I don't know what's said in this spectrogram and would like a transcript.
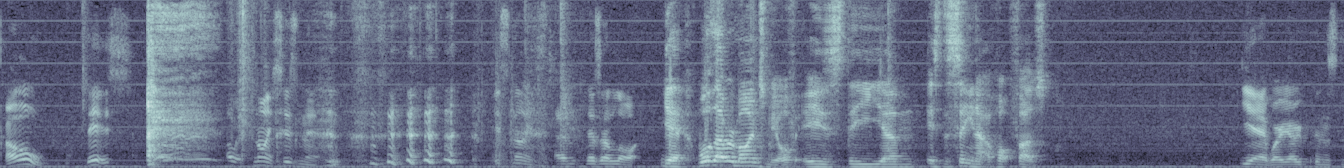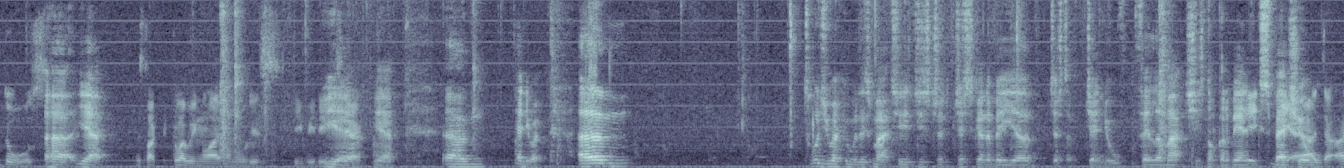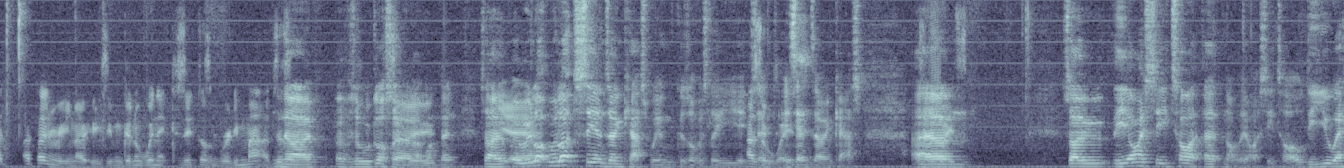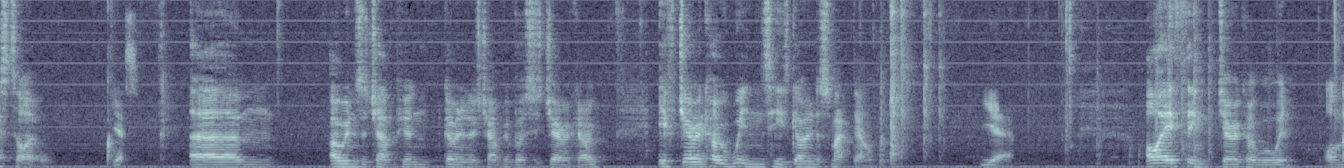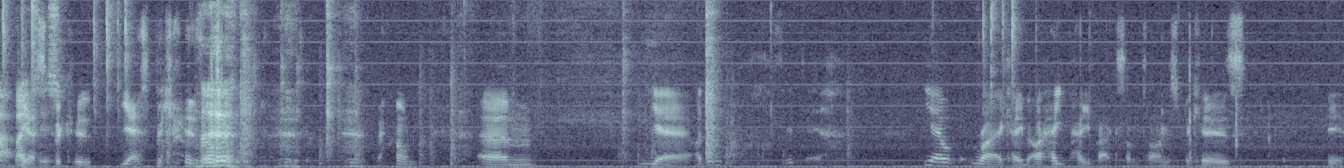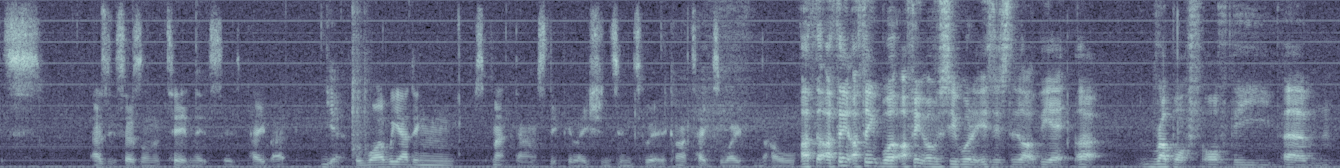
Oh, this. Oh, it's nice, isn't it? It's nice. Um, there's a lot. yeah, what that reminds me of is the um, is the scene out of Hot Fuzz. Yeah, where he opens the doors. Uh, yeah, There's like a glowing light on all these DVDs. yeah, yeah. Um, anyway, um, so what do you reckon with this match? It's just just, going to be uh, just a general filler match. It's not going to be anything special. Yeah, I, d- I- I don't really know who's even going to win it because it doesn't really matter, does it? No, uh, so we'll gloss over that one then. So uh, yeah. we like we like to see Enzo and Cass win because obviously it's, En- it's Enzo and Cass. Um, so the IC title, uh, not the IC title, the US title. Yes. Um, Owens the champion, going in as champion versus Jericho. If Jericho wins, he's going to SmackDown. Yeah. I think Jericho will win on that basis. Yes, because yes, because um, um, yeah, I don't. It, yeah, right, okay, but I hate payback sometimes because it's as it says on the tin, it's it's payback. Yeah. But why are we adding SmackDown stipulations into it? It kind of takes away from the whole. I, th- I think I think what I think obviously what it is is the, like the uh, rub off of the um,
